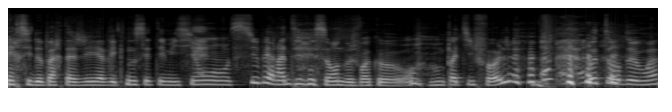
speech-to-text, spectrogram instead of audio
Merci de partager avec nous cette émission super intéressante. Je vois qu'on on patifole autour de moi.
